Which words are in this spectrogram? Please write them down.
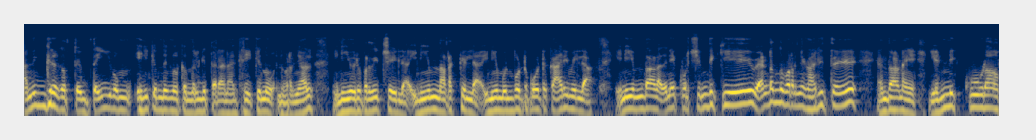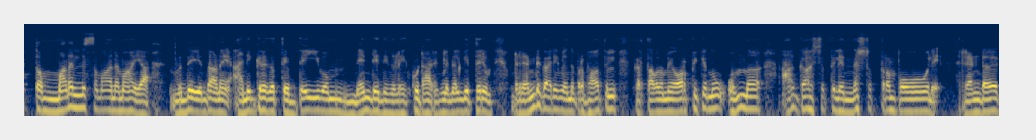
അനുഗ്രഹത്തെ ദൈവം എനിക്കും നിങ്ങൾക്ക് നൽകി തരാൻ ആഗ്രഹിക്കുന്നു എന്ന് പറഞ്ഞാൽ ഇനിയൊരു പ്രതീക്ഷയില്ല ഇനിയും നടക്കില്ല ഇനിയും മുൻപോട്ട് പോയിട്ട് കാര്യമില്ല. ഇനി എന്താണ്? അതിനെക്കുറിച്ച് ചിന്തിക്കുകയേ വേണ്ടെന്ന് പറഞ്ഞ കാര്യത്തെ എന്താണ്? എണ്ണിക്കൂടാത്ത മണലിന് സമാനമായ എന്താണ് അനുഗ്രഹത്തെ ദൈവം എന്റെ നിങ്ങളെ കൂടാരങ്ങളിൽ നൽകി തരും രണ്ട് കാര്യങ്ങൾ ഇന്ന് പ്രഭാതത്തിൽ കർത്താവ് നമ്മെ ഓർപ്പിക്കുന്നു. ഒന്ന് ആകാശത്തിലെ നക്ഷത്രം പോലെ. രണ്ട്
